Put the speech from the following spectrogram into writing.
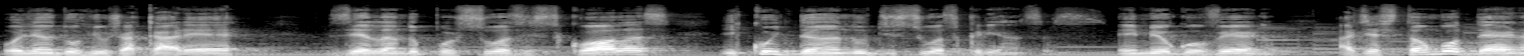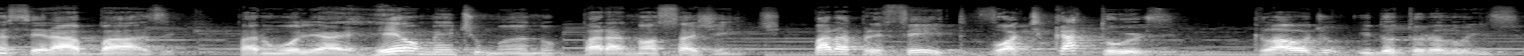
olhando o rio Jacaré, zelando por suas escolas e cuidando de suas crianças. Em meu governo, a gestão moderna será a base para um olhar realmente humano para a nossa gente. Para prefeito, vote 14, Cláudio e doutora Luiz.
